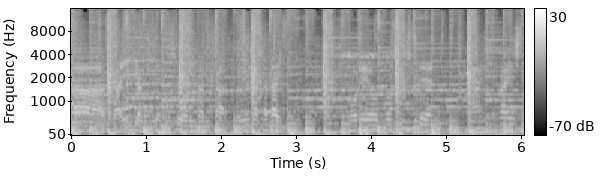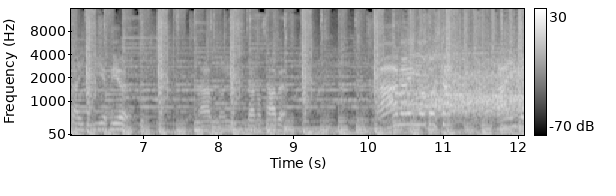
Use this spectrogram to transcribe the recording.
あ大逆転勝利なるかトヨタ車体。それを阻止して巻き返したい TFU サーブのいい須田のサーブ。あー前に落とした。最後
